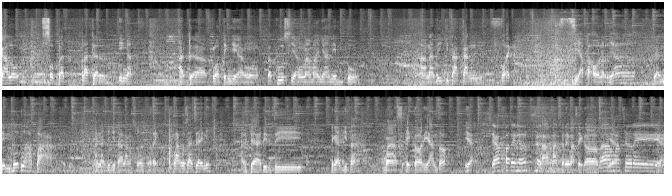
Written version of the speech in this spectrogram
Kalau Sobat Radar ingat ada clothing yang bagus yang namanya Nimco. Nah, nanti kita akan korek siapa ownernya dan Nimco itu apa nah, nanti kita langsung korek langsung saja ini ada di, di dengan kita Mas Eko Rianto ya Siapa Reno? selamat sore Mas Eko Selamat ya. sore. Ya.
